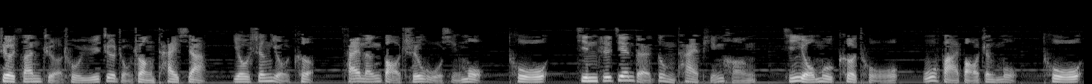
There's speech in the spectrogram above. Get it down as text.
这三者处于这种状态下，有生有克，才能保持五行木、土、金之间的动态平衡。仅有木克土，无法保证木、土、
